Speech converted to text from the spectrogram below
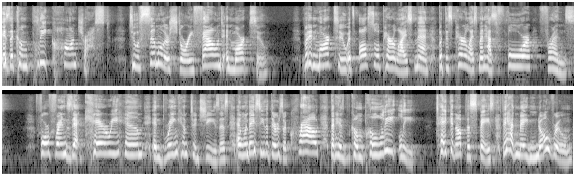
is a complete contrast to a similar story found in Mark 2. But in Mark 2, it's also a paralyzed man, but this paralyzed man has four friends four friends that carry him and bring him to Jesus. And when they see that there's a crowd that has completely taken up the space, they had made no room,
